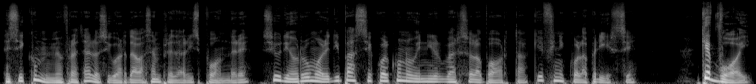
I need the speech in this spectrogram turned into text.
E siccome mio fratello si guardava sempre da rispondere, si udì un rumore di passi e qualcuno venire verso la porta, che finì con l'aprirsi. Che vuoi?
